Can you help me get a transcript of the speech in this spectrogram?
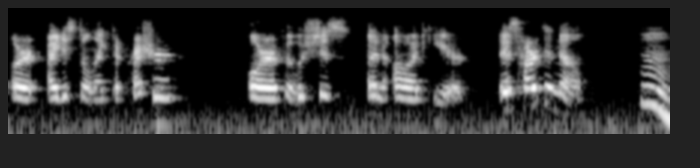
or I just don't like the pressure or if it was just an odd year. It's hard to know. Hmm.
